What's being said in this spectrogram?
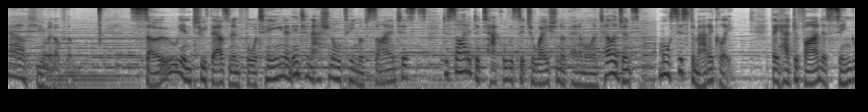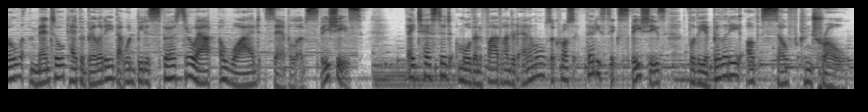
How human of them. So, in 2014, an international team of scientists decided to tackle the situation of animal intelligence more systematically. They had to find a single mental capability that would be dispersed throughout a wide sample of species. They tested more than 500 animals across 36 species for the ability of self control,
